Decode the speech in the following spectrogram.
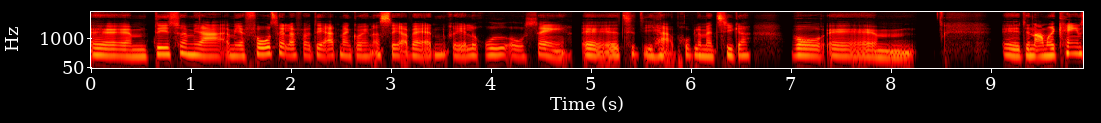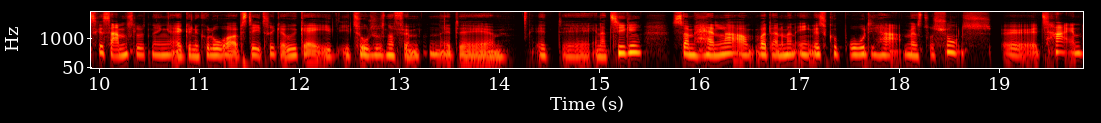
Øhm, det, som jeg, jeg fortæller for, det er, at man går ind og ser, hvad er den reelle rådårsag øh, til de her problematikker, hvor øh, øh, den amerikanske sammenslutning af gynekologer og obstetrikere udgav i, i 2015 et, øh, et, øh, en artikel, som handler om, hvordan man egentlig skulle bruge de her menstruationstegn øh,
